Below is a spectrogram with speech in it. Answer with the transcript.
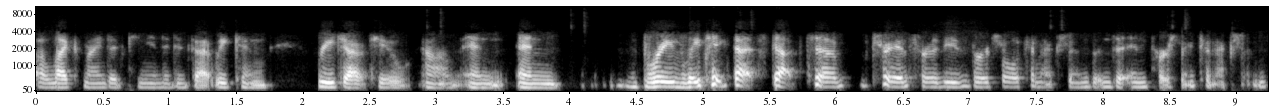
a like-minded community that we can reach out to um, and and bravely take that step to transfer these virtual connections into in-person connections.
